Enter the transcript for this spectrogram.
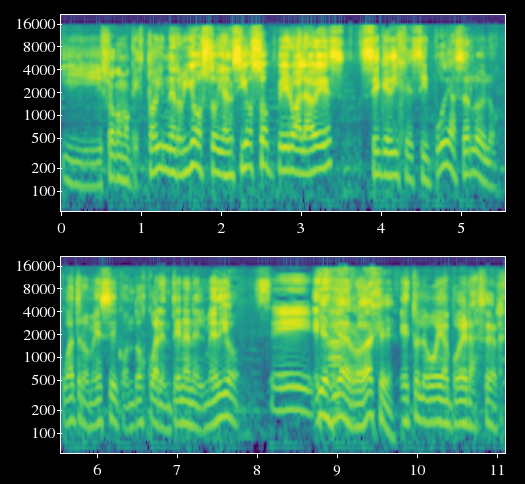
Y yo como que estoy nervioso y ansioso, pero a la vez sé que dije, si pude hacerlo de los cuatro meses con dos cuarentenas en el medio, Sí. ¿Diez Ah. días de rodaje? esto lo voy a poder hacer.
